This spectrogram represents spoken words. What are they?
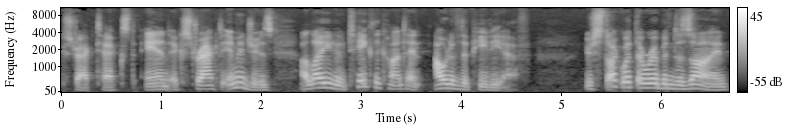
Extract text and extract images allow you to take the content out of the PDF. You're stuck with the ribbon design,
